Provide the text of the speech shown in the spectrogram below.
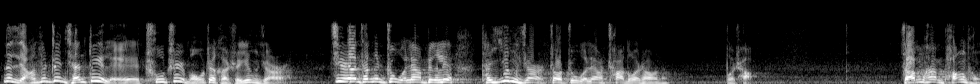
那两军阵前对垒出智谋，这可是硬件啊。既然他跟诸葛亮并列，他硬件照诸葛亮差多少呢？不差。咱们看庞统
